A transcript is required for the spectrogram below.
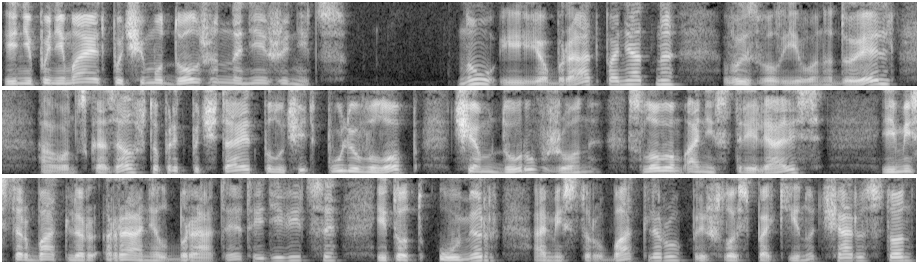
и не понимает, почему должен на ней жениться. Ну, и ее брат, понятно, вызвал его на дуэль, а он сказал, что предпочитает получить пулю в лоб, чем дуру в жены. Словом, они стрелялись, и мистер Батлер ранил брата этой девицы, и тот умер, а мистеру Батлеру пришлось покинуть Чарльстон,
